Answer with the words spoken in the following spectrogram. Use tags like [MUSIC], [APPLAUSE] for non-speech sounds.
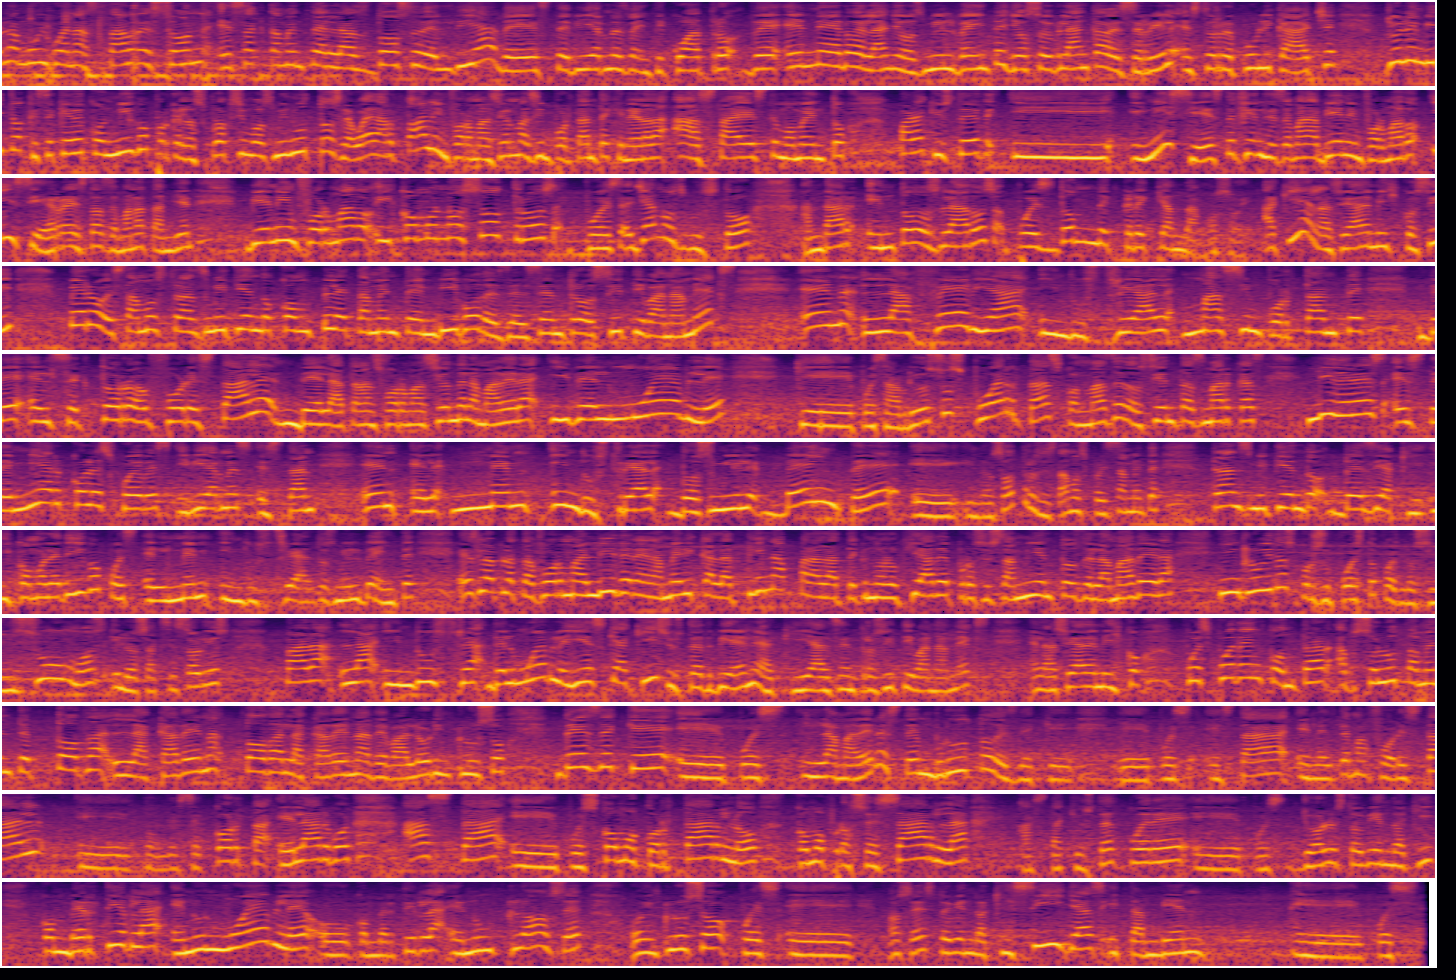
Hola, muy buenas tardes. Son exactamente las 12 del día de este viernes 24 de enero del año 2020. Yo soy Blanca Becerril, esto es República H. Yo le invito a que se quede conmigo porque en los próximos minutos le voy a dar toda la información más importante generada hasta este momento para que usted y inicie este fin de semana bien informado y cierre esta semana también bien informado. Y como nosotros, pues ya nos gustó andar en todos lados, pues ¿dónde cree que andamos hoy? Aquí en la Ciudad de México sí, pero estamos transmitiendo completamente en vivo desde el centro City Banamex en la feria industrial más importante del sector forestal, de la transformación de la madera y del mueble, que pues abrió sus puertas con más de 200 marcas líderes. Este miércoles, jueves y viernes están en el MEM Industrial 2020 eh, y nosotros estamos precisamente transmitiendo desde aquí. Y como le digo, pues el MEM Industrial 2020 es la plataforma líder en América Latina para la tecnología de procesamientos de la madera, incluidos por supuesto pues los insumos y los accesorios para la industria del mueble. Y es que aquí, si usted viene aquí al Centro City Banamex en la Ciudad de México, pues puede encontrar absolutamente toda la cadena, toda la cadena de valor, incluso desde que eh, pues la madera esté en bruto, desde que eh, pues está en el tema forestal, eh, donde se corta el árbol, hasta eh, pues cómo cortarlo, cómo procesarla, hasta que usted puede, eh, pues yo lo estoy viendo aquí, convertirla en un mueble o convertirla en un closet o incluso pues, eh, no sé, estoy viendo aquí sillas y también pues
